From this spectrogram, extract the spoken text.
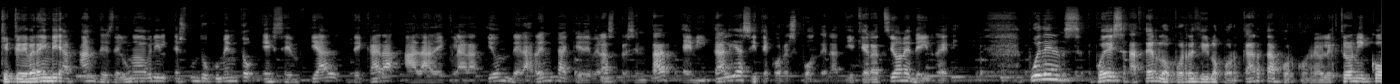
que te deberá enviar antes del 1 de abril, es un documento esencial de cara a la declaración de la renta que deberás presentar en Italia si te corresponde, la declaración de redditi. Puedes, puedes hacerlo, puedes recibirlo por carta, por correo electrónico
